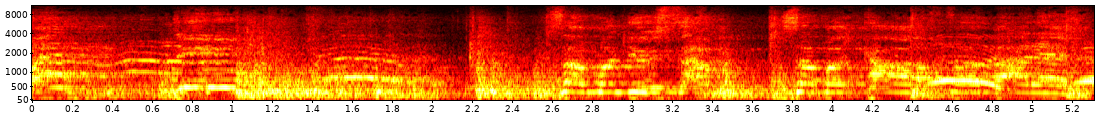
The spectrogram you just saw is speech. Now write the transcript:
What? Did Someone do something. Someone call somebody.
